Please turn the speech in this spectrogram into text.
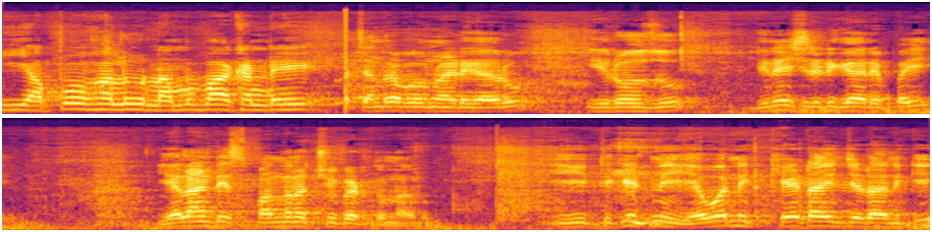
ఈ అపోహలు నమ్మబాకండి. చంద్రబాబు నాయుడు గారు ఈరోజు దినేష్ రెడ్డి గారిపై ఎలాంటి స్పందన చూపెడుతున్నారు? ఈ టికెట్ని ఎవరిని కేటాయించడానికి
